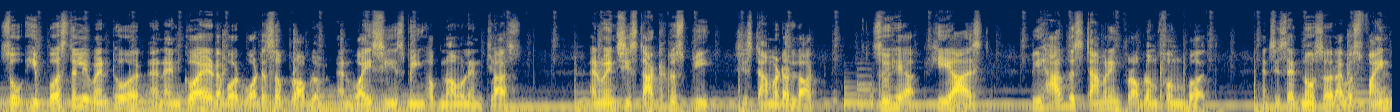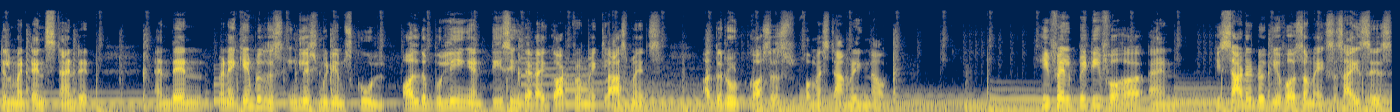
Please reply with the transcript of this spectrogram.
So he personally went to her and inquired about what is her problem and why she is being abnormal in class. And when she started to speak, she stammered a lot. So he, asked, Do you have this stammering problem from birth? And she said, No, sir, I was fine till my 10th standard. And then when I came to this English medium school, all the bullying and teasing that I got from my classmates are the root causes for my stammering now. He felt pity for her and he started to give her some exercises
